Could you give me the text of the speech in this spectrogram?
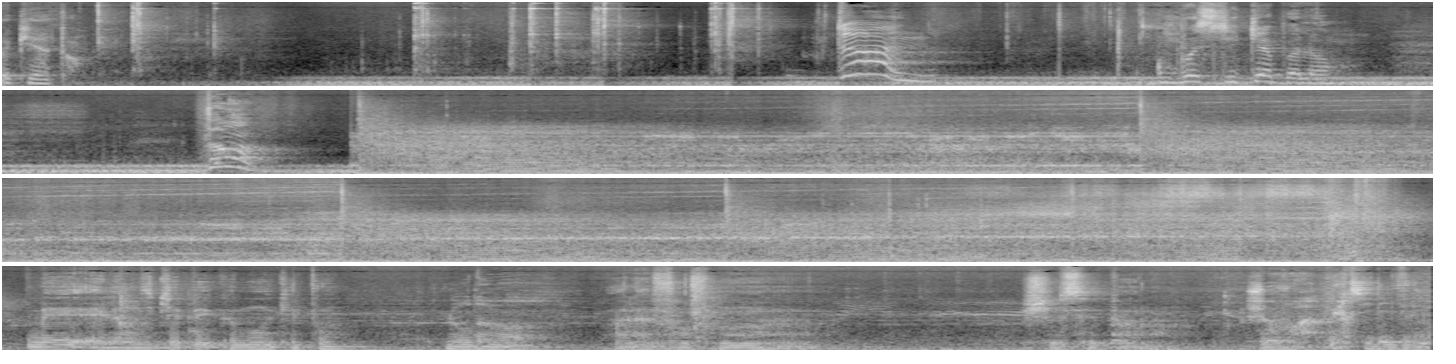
Ok, attends. Donne. On bosse les capes, alors. Bon Mais elle est handicapée comment À quel point Lourdement. Voilà, franchement, euh, je sais pas. là. Je vois, merci d'être venu.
